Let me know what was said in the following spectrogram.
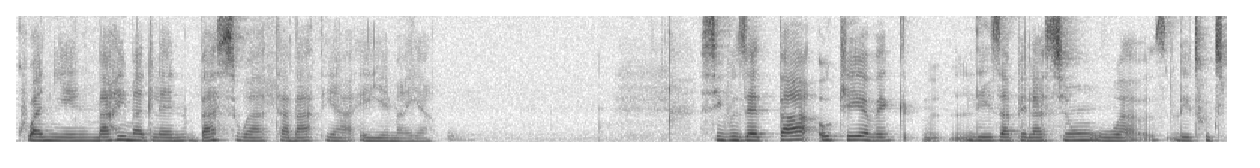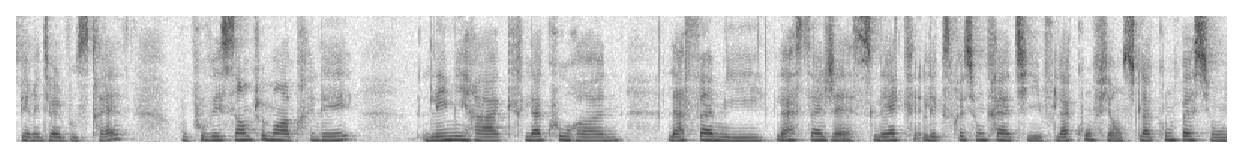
Kuan Marie-Madeleine, Basua, Tabathia et Yemaya. Si vous n'êtes pas OK avec les appellations ou euh, les trucs spirituels vous stressent, vous pouvez simplement appeler les miracles, la couronne, la famille, la sagesse, l'expression créative, la confiance, la compassion,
